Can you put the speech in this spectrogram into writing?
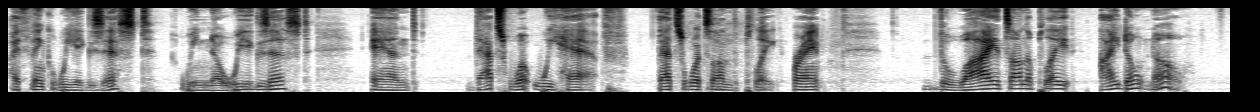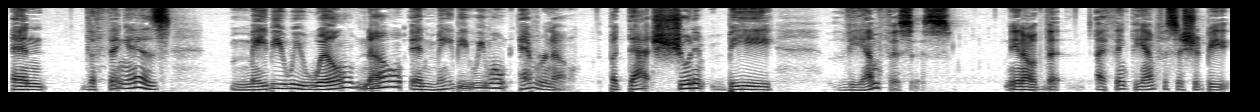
I think we exist. We know we exist, and that's what we have. That's what's on the plate, right? the why it's on the plate, I don't know. And the thing is, maybe we will know and maybe we won't ever know. But that shouldn't be the emphasis. You know, that I think the emphasis should be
